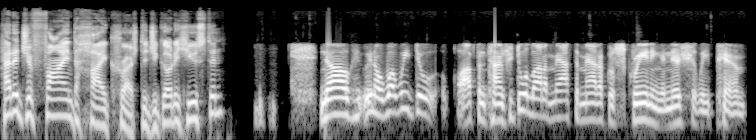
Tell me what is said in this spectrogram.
How did you find Hi-Crush? Did you go to Houston? No, you know what we do oftentimes we do a lot of mathematical screening initially, Pimm,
